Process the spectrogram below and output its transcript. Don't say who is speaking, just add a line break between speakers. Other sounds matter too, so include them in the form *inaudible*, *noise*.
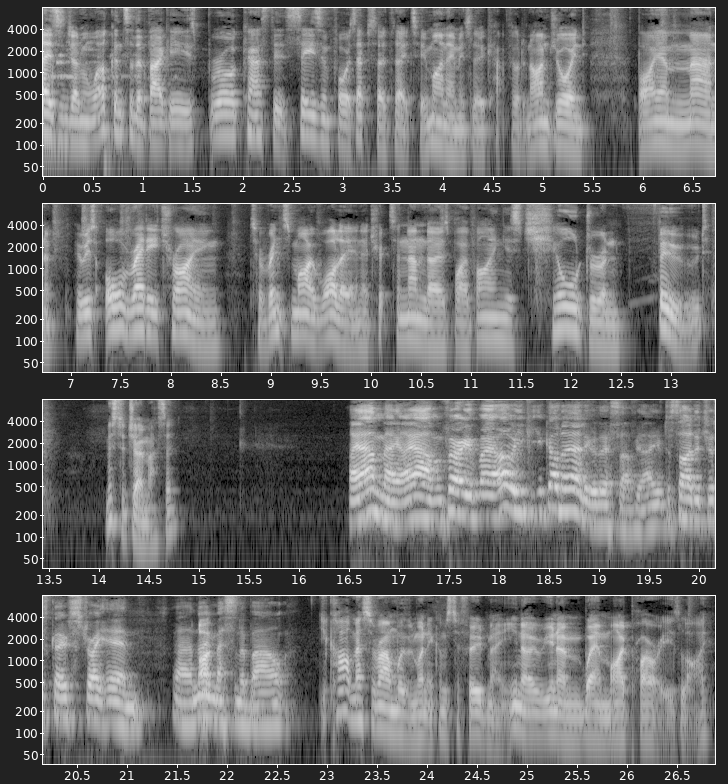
Ladies and gentlemen. Welcome to the Baggies broadcast. It's season four. It's episode 32. My name is Luke Hatfield, and I'm joined by a man who is already trying to rinse my wallet in a trip to Nando's by buying his children food, Mr. Joe Massey.
I am, mate. I am. I'm very, very. Oh, you, you've gone early with this, have you? You've decided to just go straight in. Uh, no
I-
messing about.
You can't mess around with him when it comes to food, mate. You know, you know where my priorities lie.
